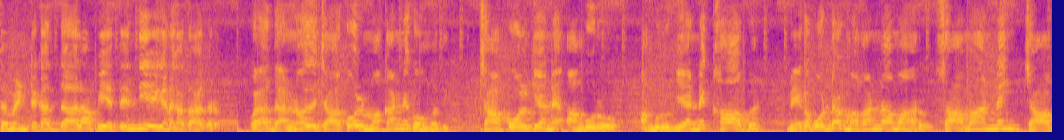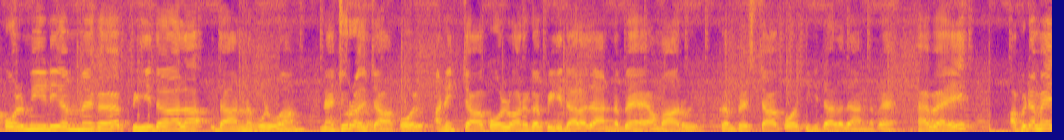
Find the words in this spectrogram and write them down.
කමෙන්ට් එකක් දාලා අපි එතැන්දී ඒ ගැන කතා කර ඔයා දන්නවද චාකෝල් මකන්න කොහොමදි චාකෝල් කියන්නේ අඟුරු අඟුරු කියන්නේ කාබන් මේක පොඩ්ඩක් මකන්න අමාරු. සාමාන්‍යෙන් චාකෝල් මීඩියම් එක පිහිදාලා දාන්න පුළුවන්. නැචුරල් චාකෝල් අනිත් චාකෝල් වර්ග පිහිදාලා දාන්න බෑ අමාරුයි. කම්ප්‍රෙස් චාකෝල් පිහිදාලා දාන්න බෑ. හැබැයි අපිට මේ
